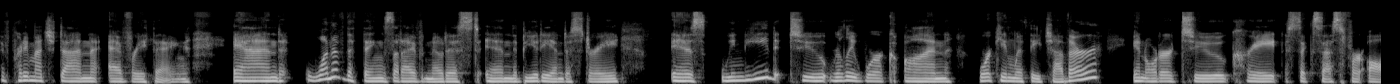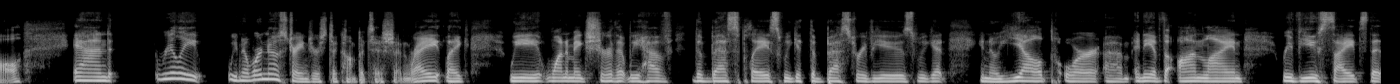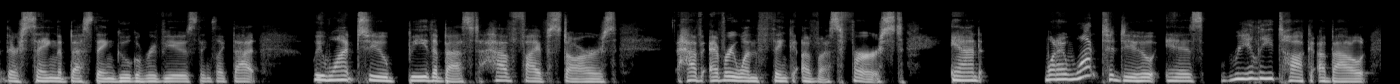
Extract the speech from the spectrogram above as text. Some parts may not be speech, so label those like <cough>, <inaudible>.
I've pretty much done everything. And one of the things that I've noticed in the beauty industry is we need to really work on working with each other in order to create success for all. And really, you know, we're no strangers to competition, right? Like we want to make sure that we have the best place, we get the best reviews, we get, you know, Yelp or um, any of the online review sites that they're saying the best thing, Google reviews, things like that. We want to be the best, have five stars, have everyone think of us first. And what I want to do is really talk about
